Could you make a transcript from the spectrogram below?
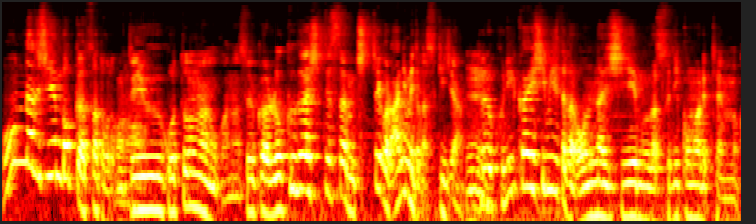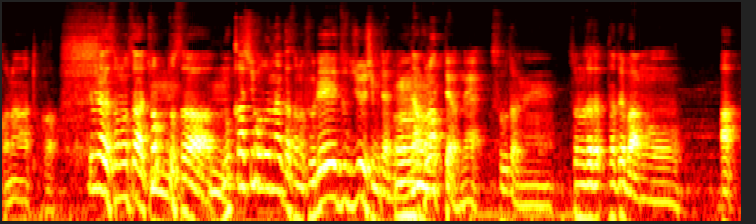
同じ CM ばっかやってたってことかな。っていうことなのかな。それから録画してさちっちゃい頃アニメとか好きじゃん、うん。それを繰り返し見てたから同じ CM が刷り込まれてんのかなとか。でもなんかそのさちょっとさ、うん。昔ほどなんかそのフレーズ重視みたいなのなくなったよね、そうだね。そのだ例えばあのあ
